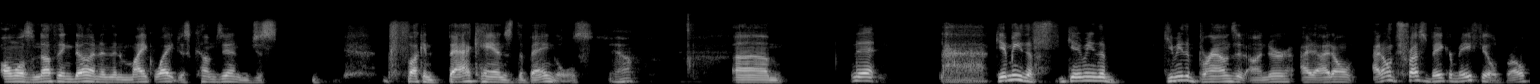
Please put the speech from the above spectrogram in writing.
almost nothing done, and then Mike White just comes in and just fucking backhands the Bengals. Yeah. Um, that give me the give me the give me the Browns at under. I, I don't I don't trust Baker Mayfield, bro.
